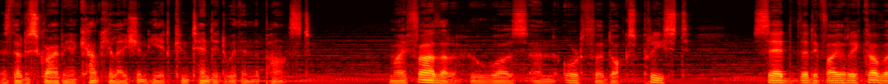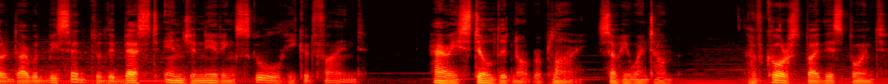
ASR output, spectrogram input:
as though describing a calculation he had contended with in the past. My father, who was an Orthodox priest, said that if I recovered, I would be sent to the best engineering school he could find. Harry still did not reply, so he went on. Of course, by this point,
